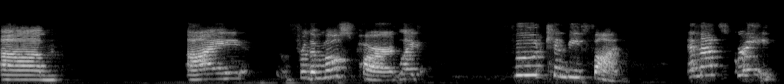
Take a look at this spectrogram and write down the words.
Um, I, for the most part, like food can be fun, and that's great.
